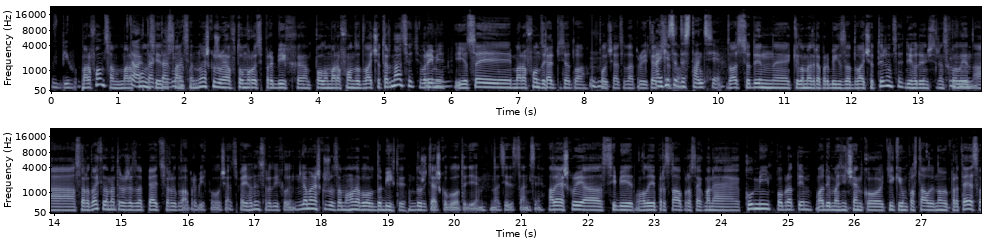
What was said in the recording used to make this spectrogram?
в бігу? Марафон саме марафон Так, цієї так, дистанції. марафон. Ну я ж кажу, я в тому році пробіг е, полумарафон за 2.14 в Римі, Мгм. і оцей марафон за 5.52. Мгм. Получається, да, пробіг А які це 5.52. дистанції? 21 кілометр пробіг за 2.14, 2 години 14 хвилин, Мгм. а 42 кілометри вже за 5.42 пробіг, виходить. 5 годин 42 хвилин. Для мене ж кажу, саме головне було б добігти. Дуже тяжко було тоді на цій дистанції. Але я ж кажу, я собі в голові представив просто, як мене кум мій побратим Вадим Мазніченко, тільки йому поставили новий протез в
